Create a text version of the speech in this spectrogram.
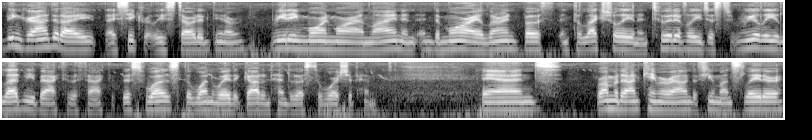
being grounded, I, I secretly started, you know, reading more and more online, and, and the more I learned, both intellectually and intuitively, just really led me back to the fact that this was the one way that God intended us to worship Him. And Ramadan came around a few months later,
